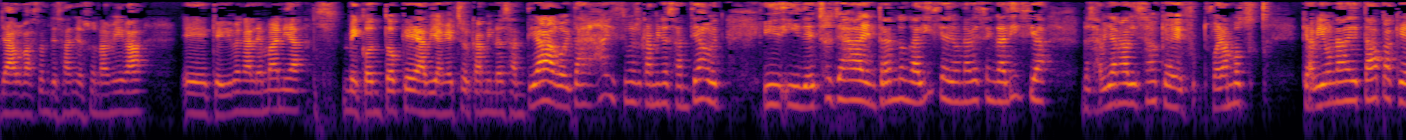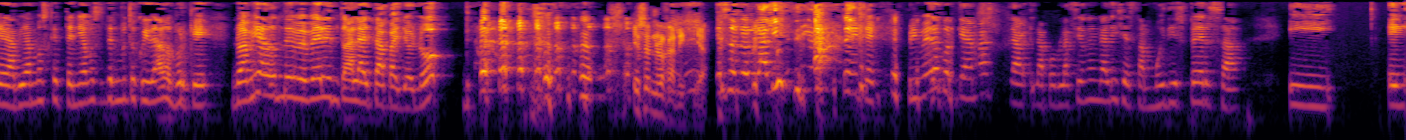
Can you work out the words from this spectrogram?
ya bastantes años una amiga eh, que vive en Alemania, me contó que habían hecho el Camino de Santiago y tal, ay, hicimos el Camino de Santiago y, y de hecho ya entrando en Galicia, ya una vez en Galicia, nos habían avisado que fuéramos que había una etapa que habíamos que teníamos que tener mucho cuidado porque no había donde beber en toda la etapa. Y yo, no. Eso no es Galicia. Eso no es Galicia. Dije, primero porque además la, población en Galicia está muy dispersa y en,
